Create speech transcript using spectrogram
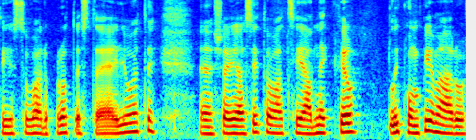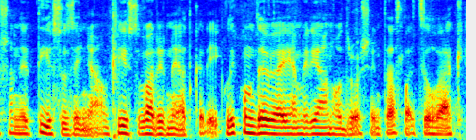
tiesu vara protestēja ļoti e, šajā situācijā. Nekļu likuma piemērošana ir tiesu ziņā, un tiesu vara ir neatkarīga. Likumdevējiem ir jānodrošina tas, lai cilvēki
